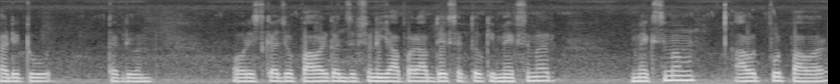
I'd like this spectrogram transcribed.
थर्टी टू तकरीबन। और इसका जो पावर कंजप्शन है, यहाँ पर आप देख सकते हो कि मैक्सिमम मैक्सिमम आउटपुट पावर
